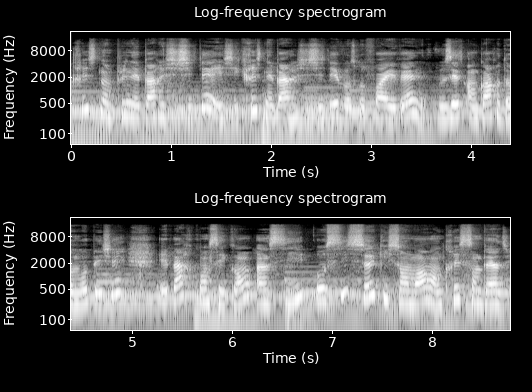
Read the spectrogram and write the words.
Christ non plus n'est pas ressuscité, et si Christ n'est pas ressuscité, votre foi est vaine, vous êtes encore dans vos péchés, et par conséquent, ainsi, aussi ceux qui sont morts en Christ sont perdus.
